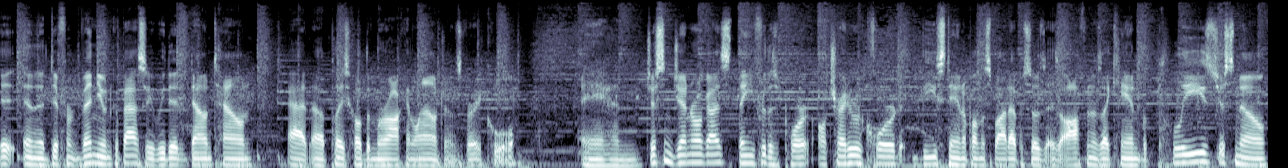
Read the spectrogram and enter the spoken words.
it, in a different venue and capacity, we did it downtown at a place called the Moroccan Lounge, and it was very cool. And just in general, guys, thank you for the support. I'll try to record these stand up on the spot episodes as often as I can, but please just know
